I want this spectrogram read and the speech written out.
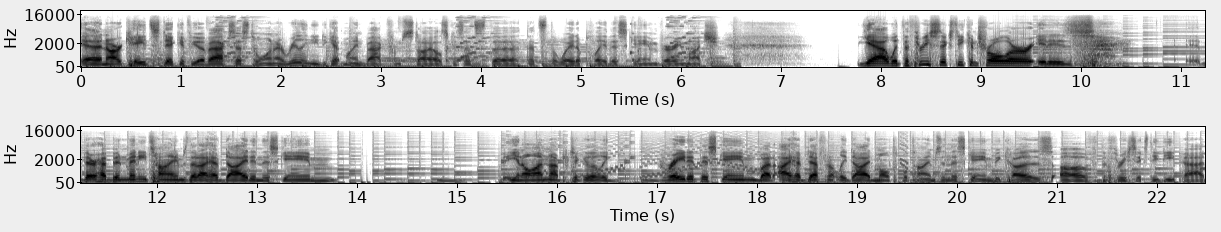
an arcade stick if you have access to one. I really need to get mine back from Styles because that's the that's the way to play this game very much. Yeah, with the 360 controller, it is. There have been many times that I have died in this game. You know, I'm not particularly great at this game, but I have definitely died multiple times in this game because of the 360 D-pad,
